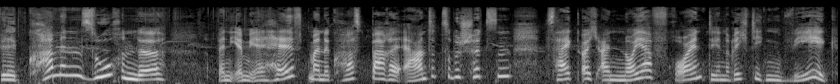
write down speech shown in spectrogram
Willkommen Suchende. Wenn ihr mir helft, meine kostbare Ernte zu beschützen, zeigt euch ein neuer Freund den richtigen Weg.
